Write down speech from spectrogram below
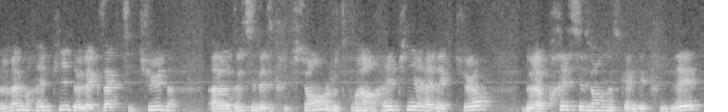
le même répit de l'exactitude de ces descriptions. Je trouvais un répit à la lecture de la précision de ce qu'elle décrivait,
